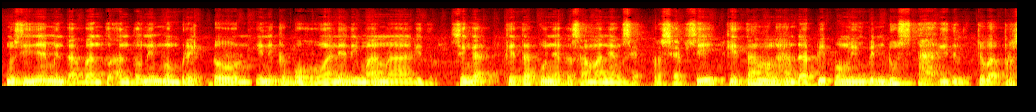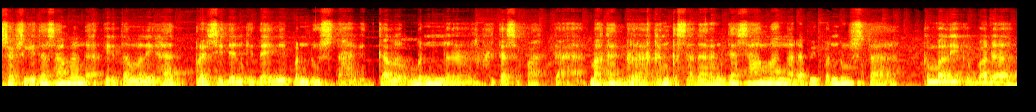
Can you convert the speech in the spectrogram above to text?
mestinya minta bantu Anthony membreakdown ini kebohongannya di mana gitu. Sehingga kita punya kesamaan yang persepsi, kita menghadapi pemimpin dusta gitu Coba persepsi kita sama nggak? Kita melihat presiden kita ini pendusta gitu. Kalau benar kita sepakat, maka gerakan kesadaran kita sama menghadapi pendusta kembali kepada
